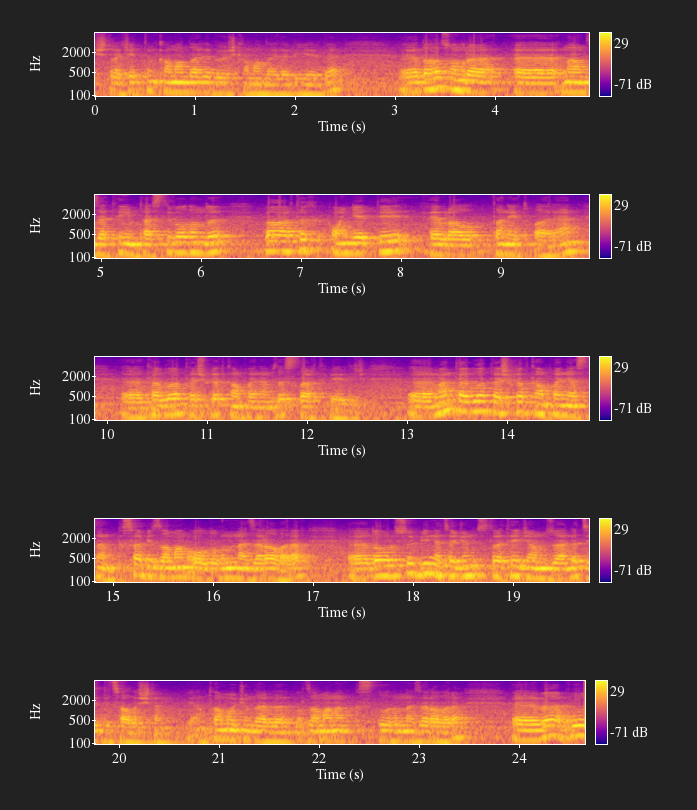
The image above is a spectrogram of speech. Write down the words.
iştirak etdim komanda ilə, böyük komanda ilə bir yerdə. E, daha sonra ə, namizədliyim təsdiq olundu və artıq 17 fevraldan etibarən ə, təbliğat təşviqat kampaniyamıza start verdik. Mən təbliğat təşviqat kampaniyasının qısa bir zaman olduğunu nəzərə alaraq, doğrusu bir neçə gün strategiyam üzərində ciddi çalışdım. Yəni tam o günlərdə zamanın qısıtlığını nəzərə alaraq və bu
